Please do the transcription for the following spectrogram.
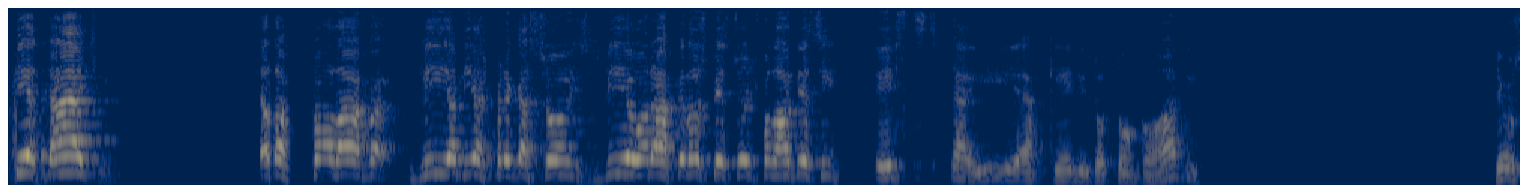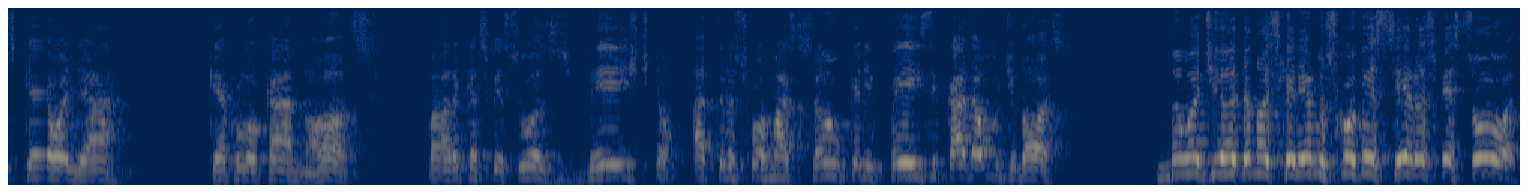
piedade, ela falava, via minhas pregações, via orar pelas pessoas, falava assim: esse aí é aquele doutor Gobi? Deus quer olhar, quer colocar a nós para que as pessoas vejam a transformação que ele fez em cada um de nós. Não adianta nós queremos convencer as pessoas.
